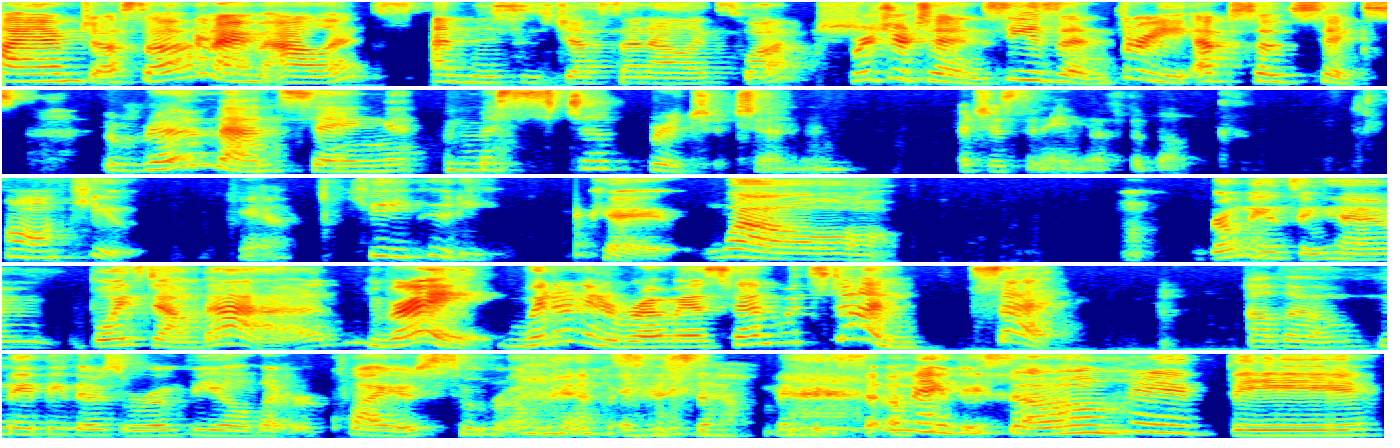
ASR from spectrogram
Hi, I'm Jessa. And I'm Alex, and this is Jessa and Alex Watch. Bridgerton, season three, episode six, Romancing Mr. Bridgerton, which is the name of the book. Oh, cute. Yeah. Cutie pootie. Okay, well, romancing him, boys down bad. Right. We don't need to romance him. It's done. Set. Although maybe there's a reveal that requires some romance. Maybe so. Maybe so. Maybe so. Maybe.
